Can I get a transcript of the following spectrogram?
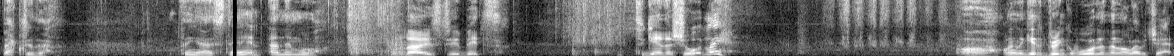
back to the thing thingo stand, and then we'll put those two bits together shortly. Oh, I'm going to get a drink of water, and then I'll have a chat.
